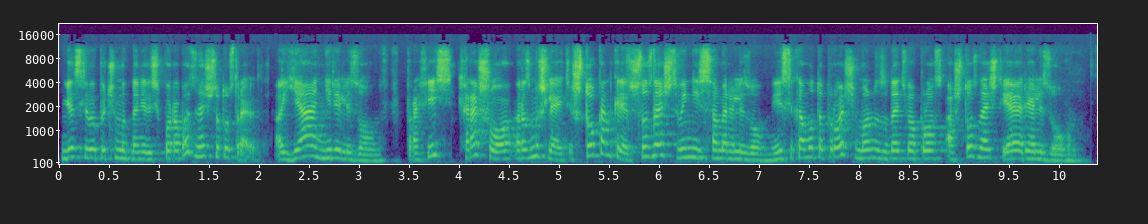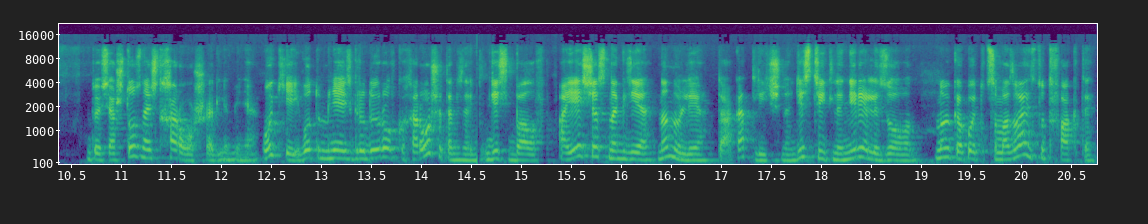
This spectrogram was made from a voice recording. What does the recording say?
Если вы почему-то на ней до сих пор работаете, значит, что-то устраивает. Я не реализован в профессии. Хорошо, размышляйте, что конкретно, что значит вы не самореализованы. Если кому-то проще, можно задать вопрос, а что значит я реализован? То есть, а что значит хорошее для меня? Окей, вот у меня есть градуировка хорошая, там, не знаю, 10 баллов, а я сейчас на где? На нуле. Так, отлично, действительно, не реализован. Ну и какой тут самозванец, тут факты.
